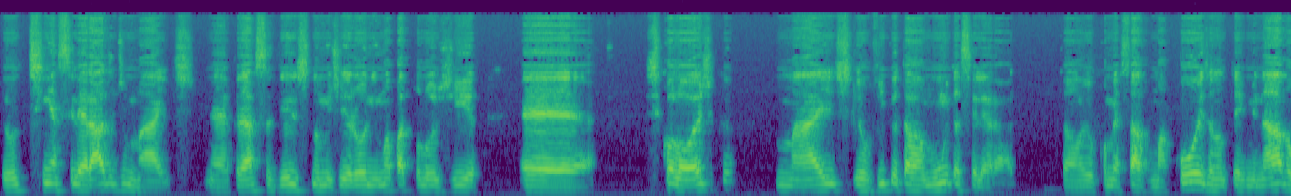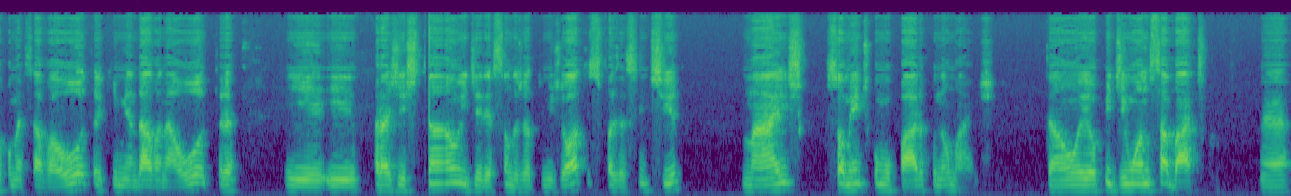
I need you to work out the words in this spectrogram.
eu tinha acelerado demais, né? Graças a Deus isso não me gerou nenhuma patologia é, psicológica, mas eu vi que eu estava muito acelerado. Então eu começava uma coisa, não terminava, começava outra, que emendava na outra. E, e para gestão e direção da JMJ isso fazia sentido, mas somente como pároco não mais. Então eu pedi um ano sabático. Né?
